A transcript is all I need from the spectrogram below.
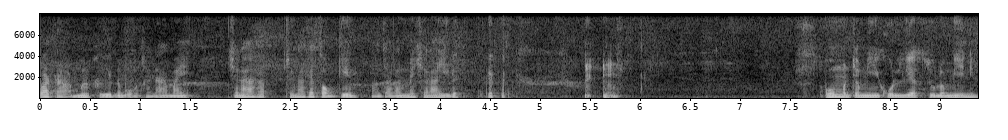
ว่าถามเมื่อคืนนะผมชนะไหมชนะครับ ชนะแค่สองเกม หลังจากนั้นไม่ชนะอีกเลยเพราะมันจะมีคนเรียกซูรามินี่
